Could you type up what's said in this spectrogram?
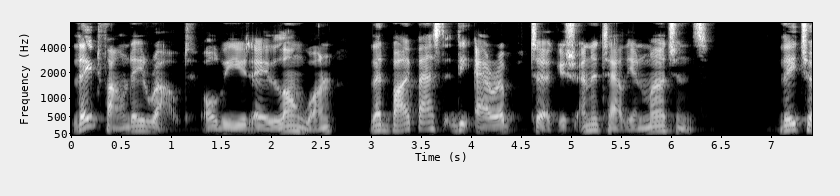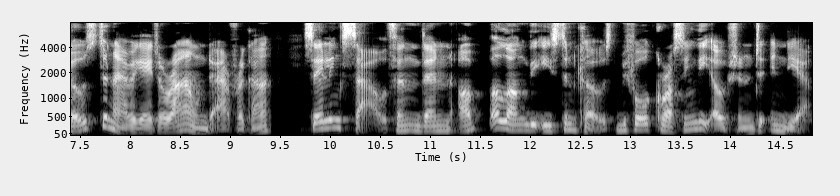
They'd found a route, albeit a long one, that bypassed the Arab, Turkish, and Italian merchants. They chose to navigate around Africa, sailing south and then up along the eastern coast before crossing the ocean to India.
